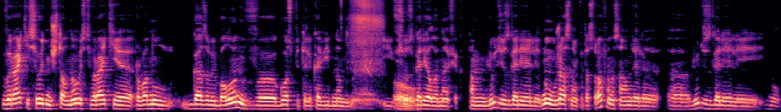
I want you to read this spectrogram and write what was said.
В Ираке сегодня читал новость, в Ираке рванул газовый баллон в госпитале ковидном, и все сгорело нафиг. Там люди сгорели. Ну, ужасная катастрофа на самом деле. Э, люди сгорели. Ну,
